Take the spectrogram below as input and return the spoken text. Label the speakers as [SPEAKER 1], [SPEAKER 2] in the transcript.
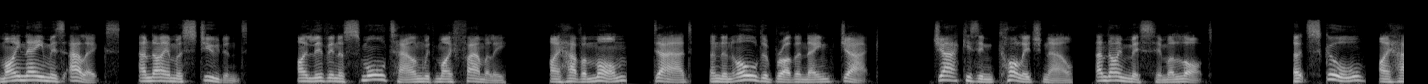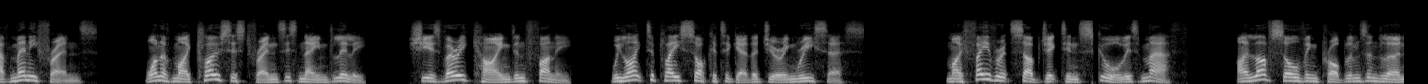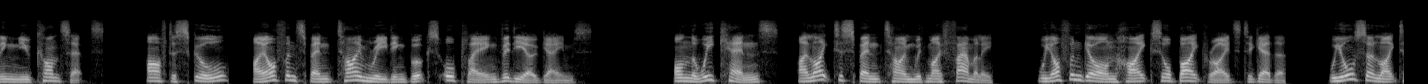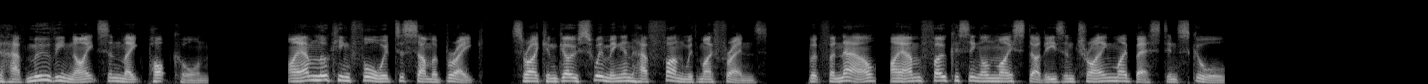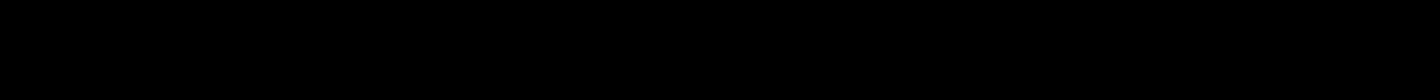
[SPEAKER 1] My name is Alex, and I am a student. I live in a small town with my family. I have a mom, dad, and an older brother named Jack. Jack is in college now, and I miss him a lot. At school, I have many friends. One of my closest friends is named Lily. She is very kind and funny. We like to play soccer together during recess. My favorite subject in school is math. I love solving problems and learning new concepts. After school, I often spend time reading books or playing video games. On the weekends, I like to spend time with my family. We often go on hikes or bike rides together. We also like to have movie nights and make popcorn. I am looking forward to summer break, so I can go swimming and have fun with my friends. But for now, I am focusing on my studies and trying my best in school.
